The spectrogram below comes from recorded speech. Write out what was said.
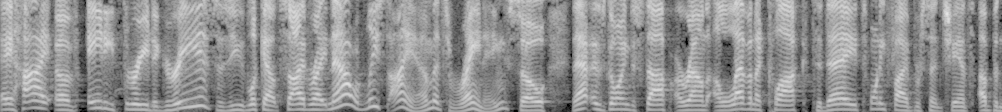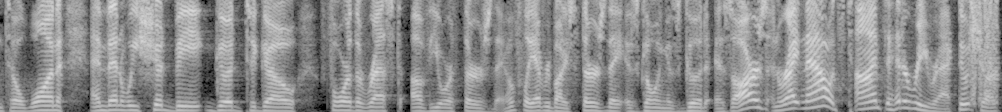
a high of 83 degrees. As you look outside right now, at least I am, it's raining. So that is going to stop around 11 o'clock today. 25% chance up until 1. And then we should be good to go for the rest of your Thursday. Hopefully everybody's Thursday is going as good as ours. And right now it's time to hit a re-rack. Do it, Shark.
